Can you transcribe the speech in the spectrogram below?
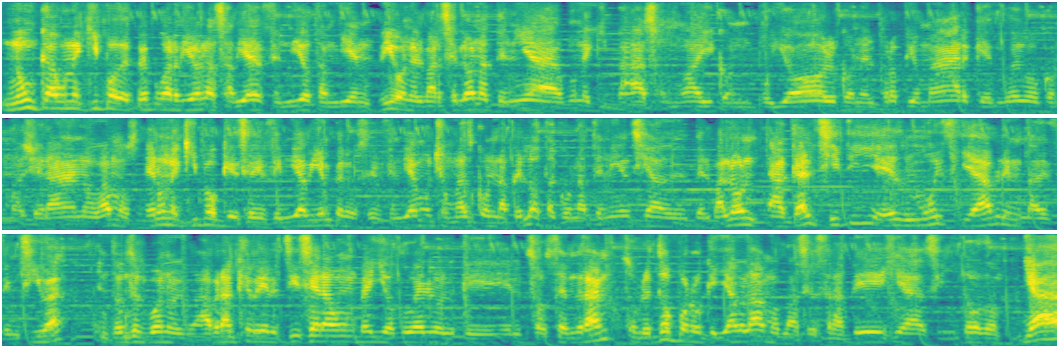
nunca un equipo de Pep Guardiola se había defendido tan bien. Digo, en el Barcelona tenía un equipazo, ¿no? Ahí con con Puyol, con el propio Márquez, luego con Mascherano, vamos, era un equipo que se defendía bien, pero se defendía mucho más con la pelota, con la tenencia del balón. Acá el City es muy fiable en la defensiva Entonces, bueno, habrá que ver si será un bello duelo el que sostendrán, sobre todo por lo que ya hablábamos, las estrategias y todo. Ya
